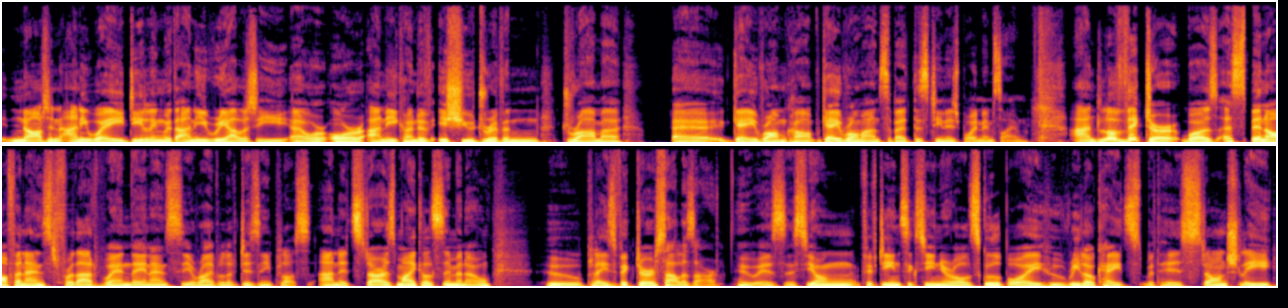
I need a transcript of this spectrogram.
not in any way dealing with any reality uh, or or any kind of issue driven drama uh, gay rom com, gay romance about this teenage boy named Simon. And Love Victor was a spin off announced for that when they announced the arrival of Disney Plus, and it stars Michael Cimino. Who plays Victor Salazar, who is this young 15, 16 year old schoolboy who relocates with his staunchly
